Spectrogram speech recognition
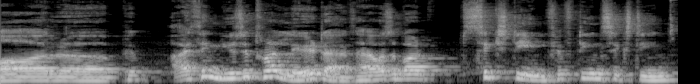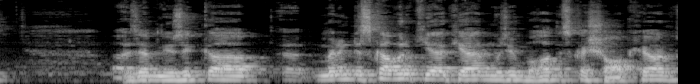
और अ, फिर आई थिंक म्यूज़िक थोड़ा लेट आया था I was about sixteen fifteen sixteen जब म्यूज़िक का मैंने डिस्कवर किया कि यार मुझे बहुत इसका शौक है और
